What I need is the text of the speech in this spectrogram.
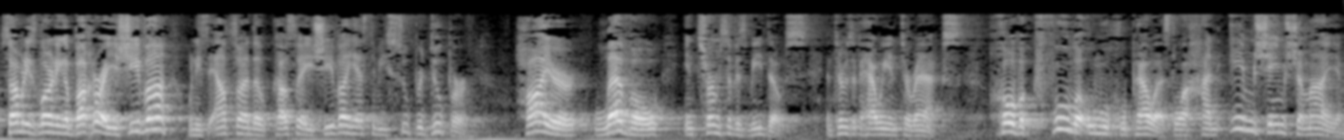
somebody's learning a bachar, a yeshiva, when he's outside the kasli yeshiva, he has to be super duper, higher level in terms of his midos, in terms of how he interacts. Chova kfula umuchupeles, lahanim shem shamayim.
